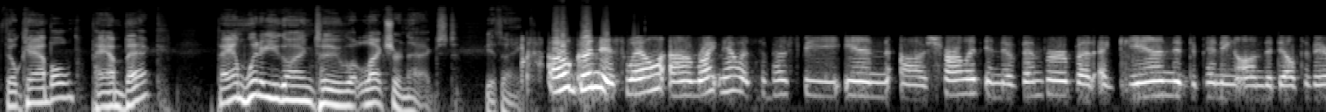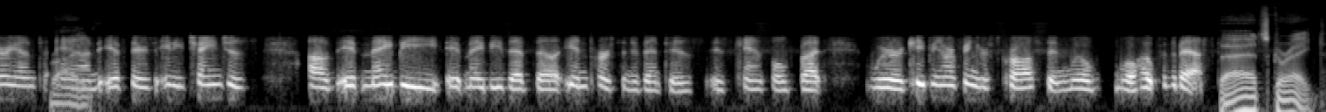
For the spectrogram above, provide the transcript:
Phil Campbell, Pam Beck. Pam, when are you going to lecture next? You think? Oh goodness! Well, um, right now it's supposed to be in uh, Charlotte in November, but again, depending on the Delta variant Right. and if there's any changes, uh, it may be it may be that the in-person event is is canceled. But we're keeping our fingers crossed, and we'll we'll hope for the best. That's great.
